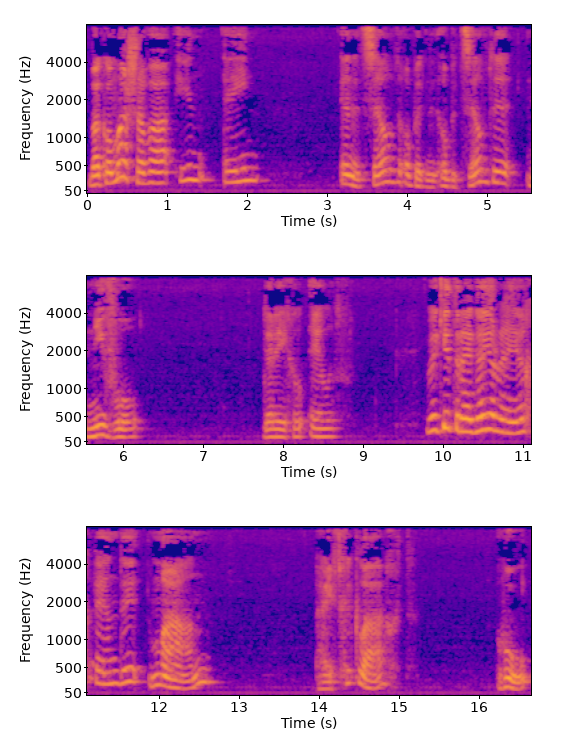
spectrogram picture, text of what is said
Bakomashava in één en hetzelfde, op, het, op hetzelfde niveau. De regel 11. We kitregayareach en de maan heeft geklaagd. Hoe?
